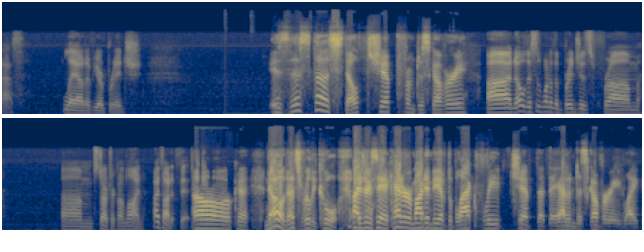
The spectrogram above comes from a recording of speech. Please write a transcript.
uh, layout of your bridge. Is this the stealth ship from Discovery? Uh, no, this is one of the bridges from um, Star Trek Online. I thought it fit. Oh, okay. No, that's really cool. I was gonna say it kind of reminded me of the Black Fleet ship that they had in Discovery, like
